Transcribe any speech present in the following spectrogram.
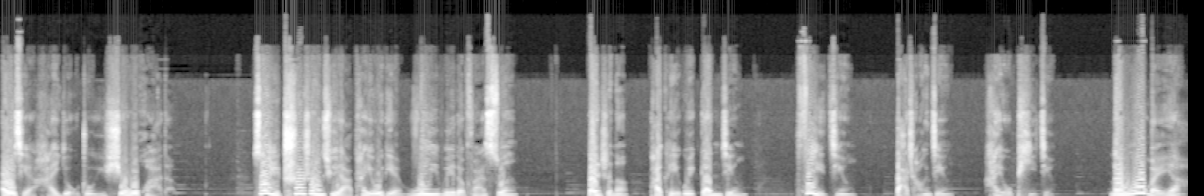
而且还有助于消化的。所以吃上去呀，它有点微微的发酸，但是呢，它可以归肝经、肺经、大肠经，还有脾经。那乌梅呀，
